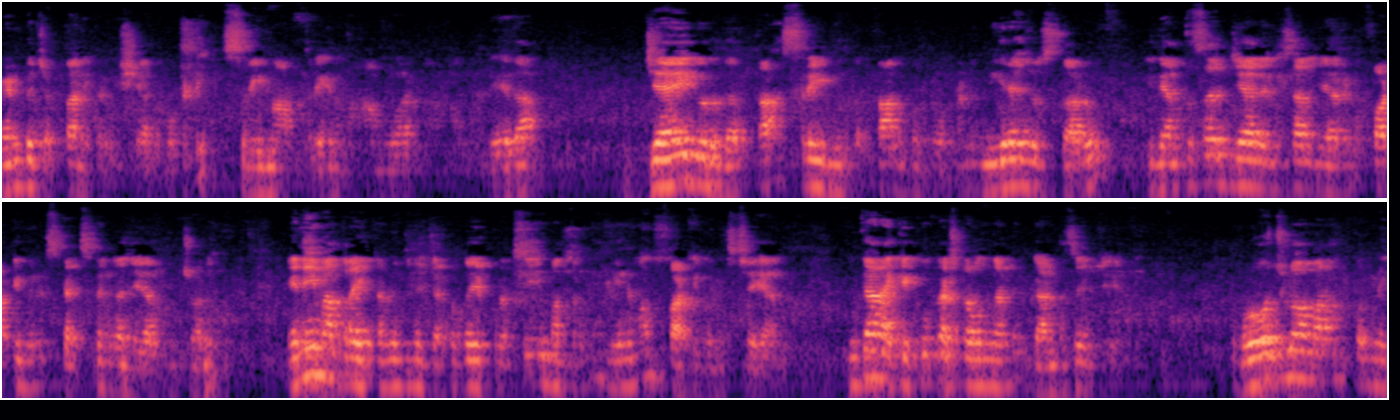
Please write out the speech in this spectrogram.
రెండు చెప్తాను ఇక్కడ విషయాలు. ఒకటి శ్రీమాత్రే మహామువారి లేదా జై గురుదత్త శ్రీ గురుదత్త అనుకుంటూ ఉండండి. మీరే చూస్తారు. ఇది ఎంతసారి చేయాలి ఎన్నిసార్లు చేయాలంటే ఫార్టీ మినిట్స్ ఖచ్చితంగా చేయాలి కూర్చొని. ఎనీ మంత్రం ఇక్కడ నుంచి నేను చెప్పబోయే ప్రతి మంత్రం మినిమం ఫార్టీ మినిట్స్ చేయాలి. ఇంకా నాకు ఎక్కువ కష్టం ఉందంటే గంట సేపు చేయాలి. రోజులో మనం కొన్ని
